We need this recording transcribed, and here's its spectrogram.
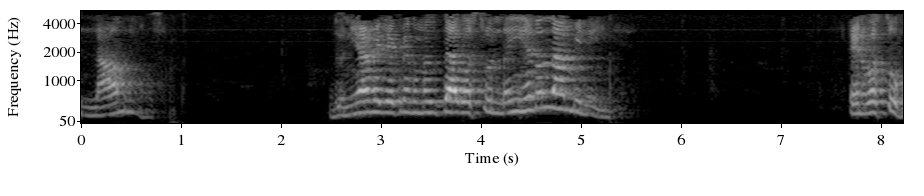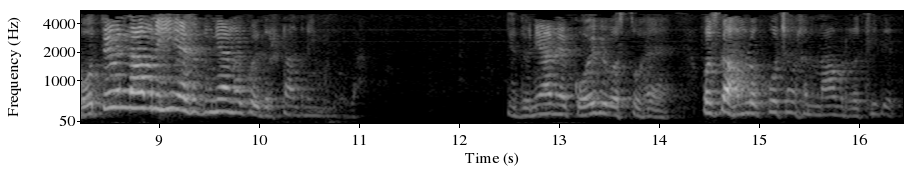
नाम नहीं हो सकता। दुनिया में देखने को मिलता है वस्तु नहीं है तो नाम भी नहीं है। इन वस्तु होते हुए नाम नहीं है ऐसे दुनिया में कोई दृष्टांत नहीं मिलेगा। ये दुनिया में कोई भी वस्तु है उसका हम लोग कुछ नाम रख ही देते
